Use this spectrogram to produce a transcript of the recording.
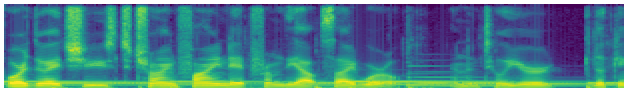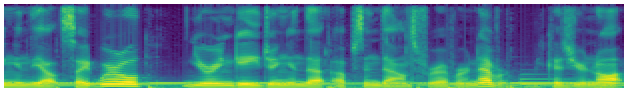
or do I choose to try and find it from the outside world? And until you're looking in the outside world, you're engaging in that ups and downs forever and ever because you're not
